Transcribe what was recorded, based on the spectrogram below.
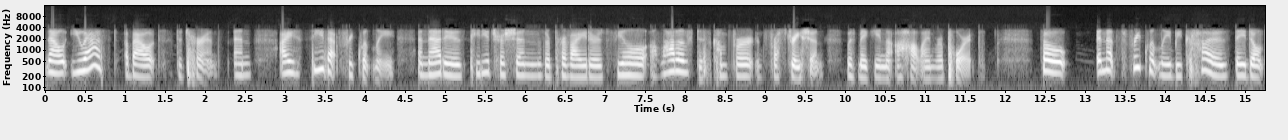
Now, you asked about deterrence, and I see that frequently, and that is pediatricians or providers feel a lot of discomfort and frustration with making a hotline report. So, and that's frequently because they don't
